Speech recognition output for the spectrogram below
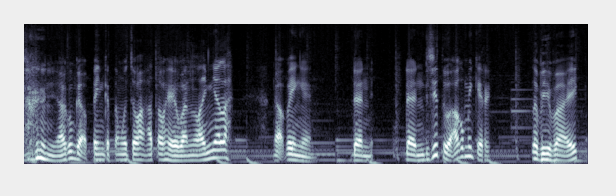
sebenarnya. Aku nggak pengen ketemu kecoa atau hewan lainnya lah. Nggak pengen. Dan dan di situ aku mikir lebih baik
